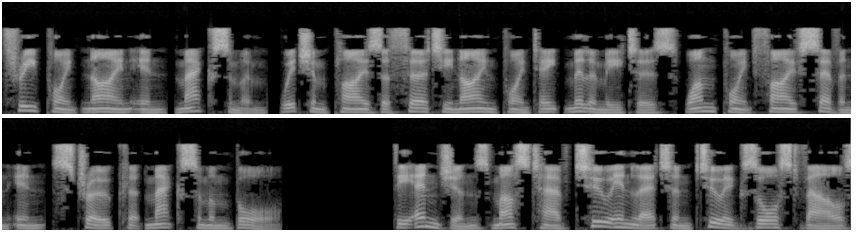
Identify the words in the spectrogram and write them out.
3.9 in maximum, which implies a 39.8 mm 1.57 in stroke at maximum bore. The engines must have two inlet and two exhaust valves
